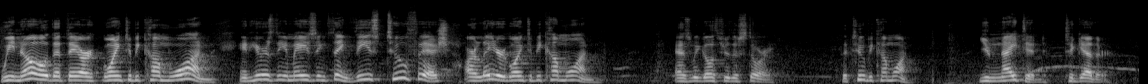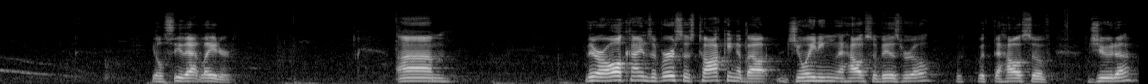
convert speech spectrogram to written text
We know that they are going to become one. And here's the amazing thing these two fish are later going to become one as we go through the story. The two become one, united together. You'll see that later. Um, there are all kinds of verses talking about joining the house of Israel with, the house of Judah.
